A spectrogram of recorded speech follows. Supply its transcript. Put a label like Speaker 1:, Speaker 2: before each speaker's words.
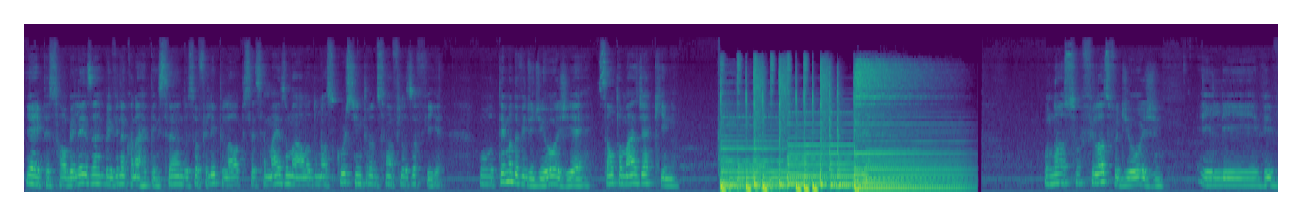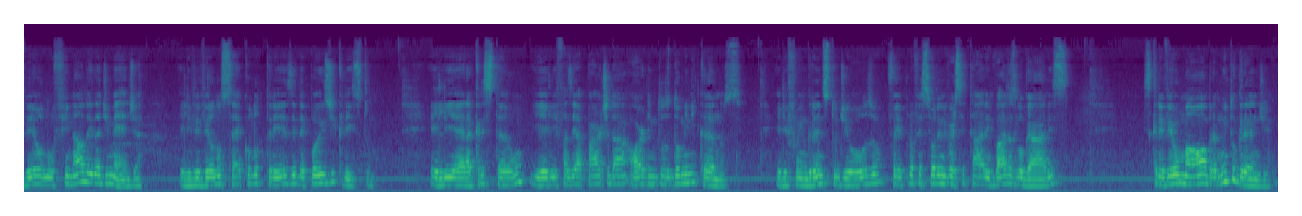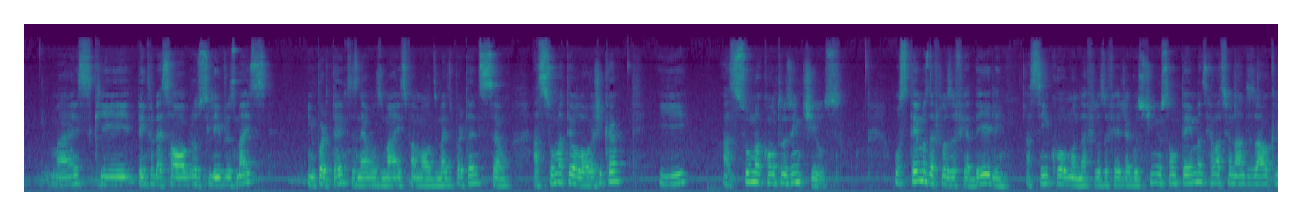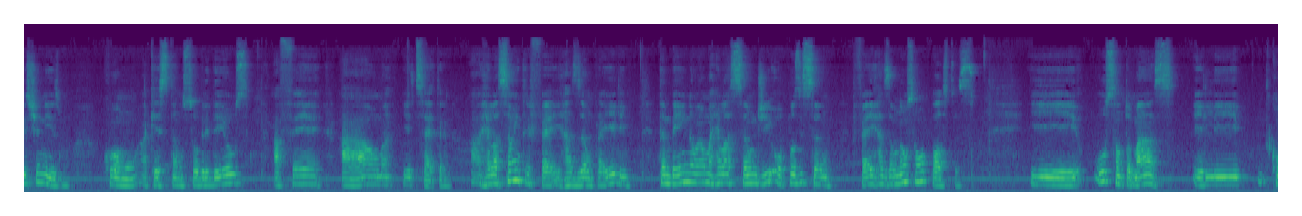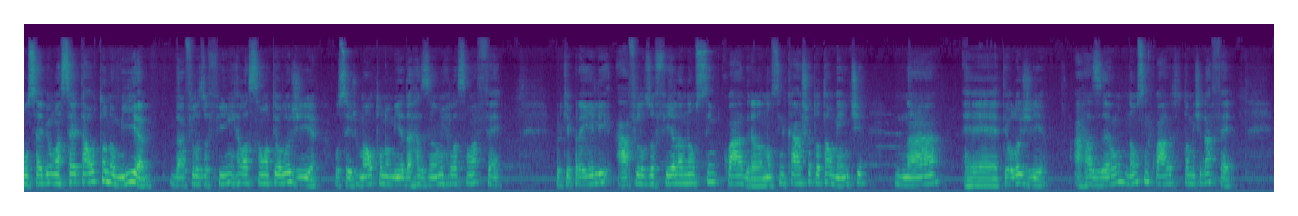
Speaker 1: E aí pessoal, beleza? Bem-vindo ao canal Repensando, eu sou Felipe Lopes, essa é mais uma aula do nosso curso de Introdução à Filosofia. O tema do vídeo de hoje é São Tomás de Aquino. O nosso filósofo de hoje, ele viveu no final da Idade Média, ele viveu no século 13 depois de Cristo. Ele era cristão e ele fazia parte da Ordem dos Dominicanos ele foi um grande estudioso, foi professor universitário em vários lugares, escreveu uma obra muito grande, mas que dentro dessa obra os livros mais importantes, né, os mais famosos, mais importantes são a Suma Teológica e a Suma contra os Gentios. Os temas da filosofia dele, assim como na filosofia de Agostinho, são temas relacionados ao cristianismo, como a questão sobre Deus, a fé, a alma e etc. A relação entre fé e razão para ele também não é uma relação de oposição. Fé e razão não são opostas. E o São Tomás, ele concebe uma certa autonomia da filosofia em relação à teologia, ou seja, uma autonomia da razão em relação à fé. Porque para ele a filosofia ela não se enquadra, ela não se encaixa totalmente na é, teologia. A razão não se enquadra totalmente da fé.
